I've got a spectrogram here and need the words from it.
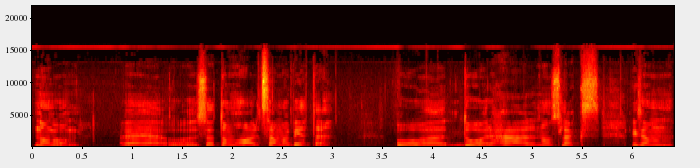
någon gång. Eh, så att de har ett samarbete. Och då är det här någon slags liksom,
